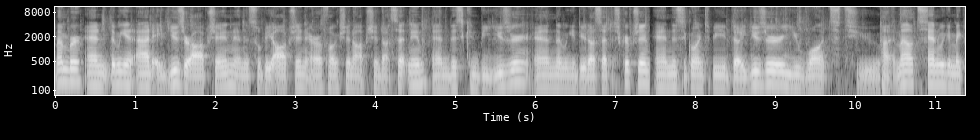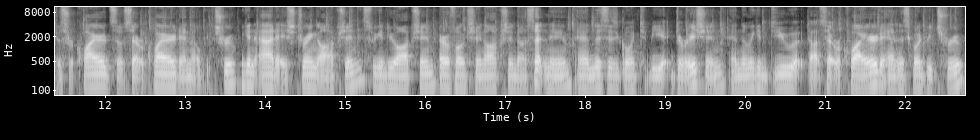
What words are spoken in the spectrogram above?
member. And then we can add a user option and this will be option arrow function option dot set name and this can be user and then we can do. dot set description. And this is going to be the user you want to time out. And we can make this required so set required and that will be true. We can add a string option. So we can do option arrow function option dot set name and this is going to be duration. And then we can do. dot set required and it's going to be true.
